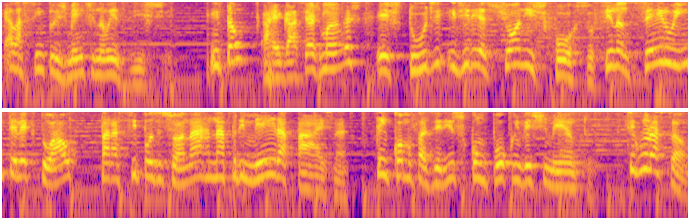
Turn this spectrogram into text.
ela simplesmente não existe. Então, arregace as mangas, estude e direcione esforço financeiro e intelectual para se posicionar na primeira página. Tem como fazer isso com pouco investimento. Segunda ação:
